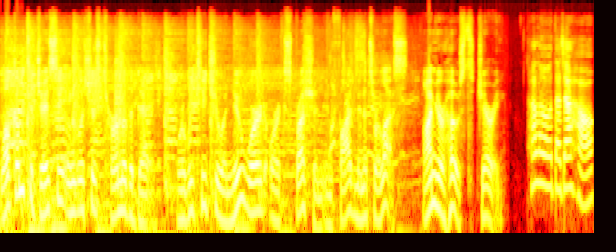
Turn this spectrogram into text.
Welcome to JC English's Term of the Day, where we teach you a new word or expression in five minutes or less. I'm your host, Jerry. Hello，大家好，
